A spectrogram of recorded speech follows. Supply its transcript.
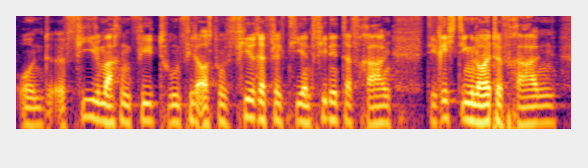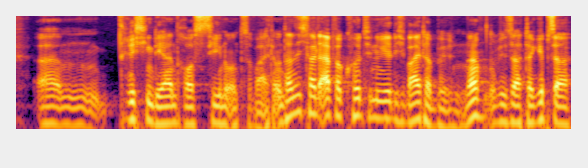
und äh, viel machen, viel tun, viel ausprobieren, viel reflektieren, viel hinterfragen, die richtigen Leute fragen, ähm, die richtigen Lehren draus ziehen und so weiter. Und dann sich halt einfach kontinuierlich weiterbilden. Ne? Und wie gesagt, da gibt es ja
